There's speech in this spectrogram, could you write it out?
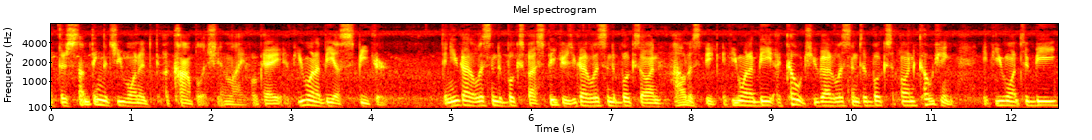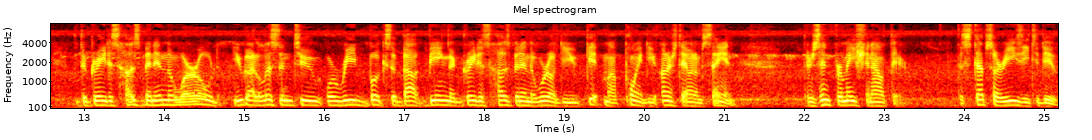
If there's something that you want to accomplish in life, okay? If you want to be a speaker, then you got to listen to books by speakers. You got to listen to books on how to speak. If you want to be a coach, you got to listen to books on coaching. If you want to be the greatest husband in the world, you got to listen to or read books about being the greatest husband in the world. Do you get my point? Do you understand what I'm saying? There's information out there. The steps are easy to do,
